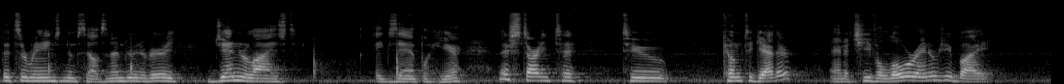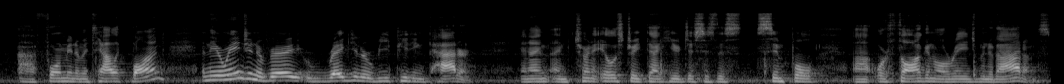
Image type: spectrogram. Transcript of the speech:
that's arranging themselves. And I'm doing a very generalized example here. They're starting to, to come together and achieve a lower energy by uh, forming a metallic bond, and they arrange in a very regular repeating pattern. And I'm, I'm trying to illustrate that here just as this simple uh, orthogonal arrangement of atoms.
